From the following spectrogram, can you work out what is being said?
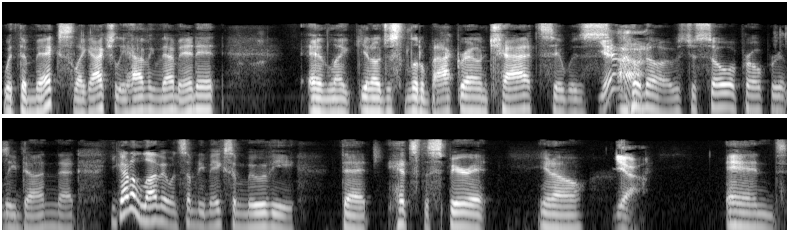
with the mix, like actually having them in it. And like you know, just little background chats. It was yeah. I don't know. It was just so appropriately done that you gotta love it when somebody makes a movie that hits the spirit, you know. Yeah. And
